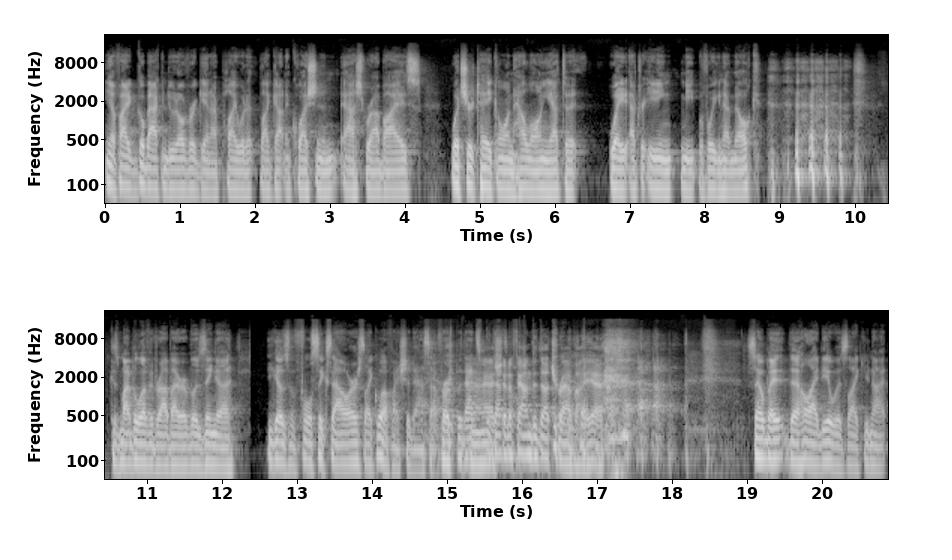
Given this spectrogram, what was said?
you know, if I go back and do it over again, I probably would have like gotten a question and asked rabbis, "What's your take on how long you have to wait after eating meat before you can have milk?" Because my beloved Rabbi Zinga, he goes the full six hours. Like, well, if I should ask that first, but that's, uh, I but that's should have found the Dutch rabbi. Yeah. So, but the whole idea was like you're not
